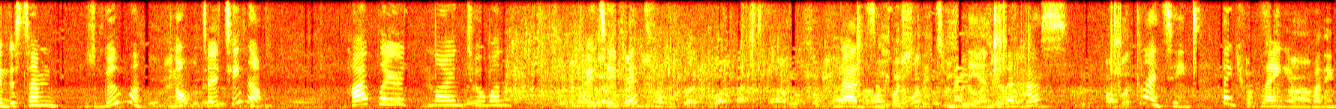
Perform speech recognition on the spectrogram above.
mean, this time was a good one. You know, it's 18 now. Hi, player 921. 18 hit. That's unfortunately too many, and dealer has 19. Thank you for playing, everybody.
